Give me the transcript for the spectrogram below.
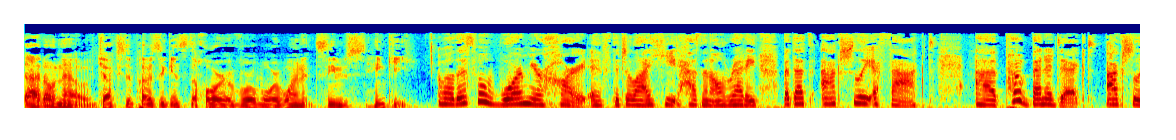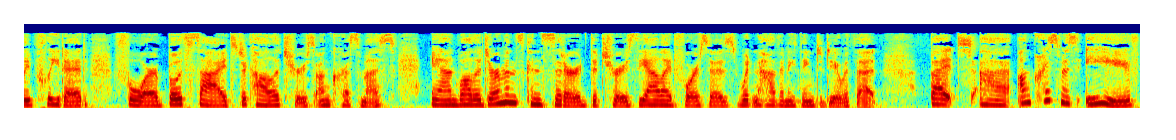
I don't know. Juxtaposed against the horror of World War One, it seems hinky. Well, this will warm your heart if the July heat hasn't already, but that's actually a fact. Uh, Pope Benedict actually pleaded for both sides to call a truce on Christmas, and while the Germans considered the truce, the Allied forces wouldn't have anything to do with it. But uh, on Christmas Eve,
